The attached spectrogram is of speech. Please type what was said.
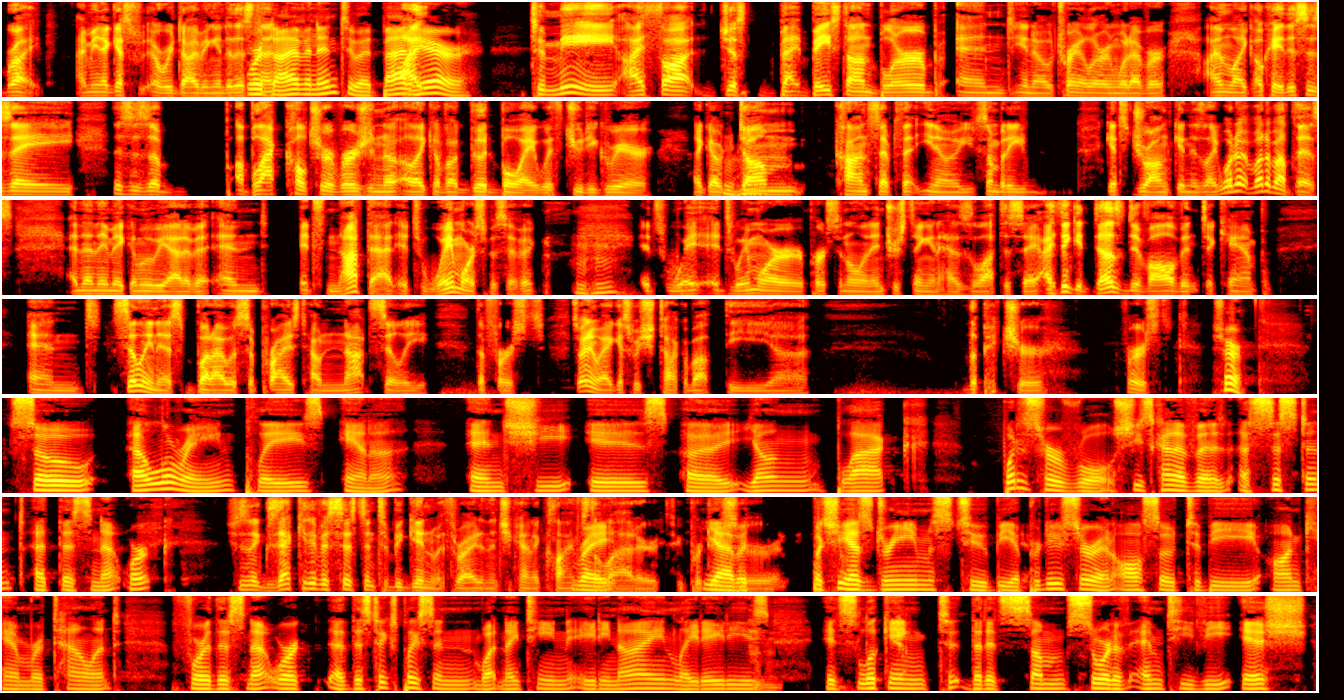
right. I mean, I guess are we diving into this? We're then? diving into it. Bad I- hair. to me, I thought just ba- based on blurb and you know trailer and whatever, I'm like, okay, this is a this is a a black culture version of like of a good boy with Judy Greer, like a Mhm. dumb concept that you know somebody gets drunk and is like, what what about this, and then they make a movie out of it, and it's not that. It's way more specific. hmm It's way it's way more personal and interesting and has a lot to say. I think it does devolve into camp and silliness, but I was surprised how not silly the first. So anyway, I guess we should talk about the uh the picture first. Sure. So Elle Lorraine plays Anna, and she is a young black. What is her role? She's kind of an assistant at this network. She's an executive assistant to begin with, right? And then she kind of climbs Right. the ladder to Yeah, producer. and, but she has dreams to be a producer and also to be on camera talent for this network. Uh, this takes place in what 1989, late 80s. Mhm. It's looking to that it's some sort of MTV ish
